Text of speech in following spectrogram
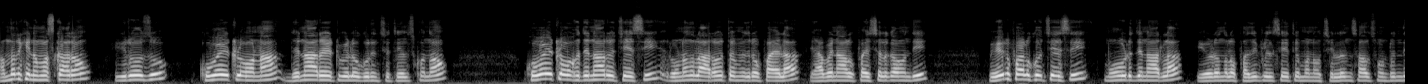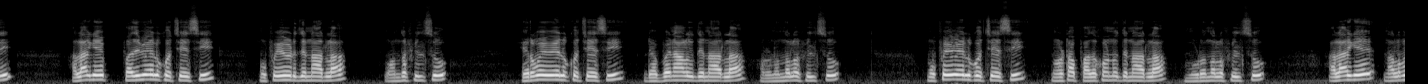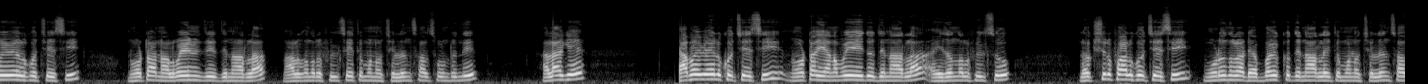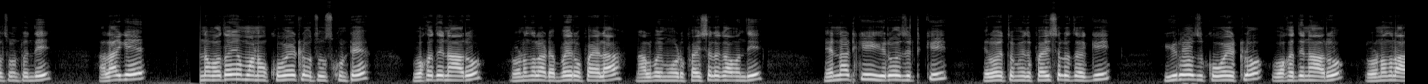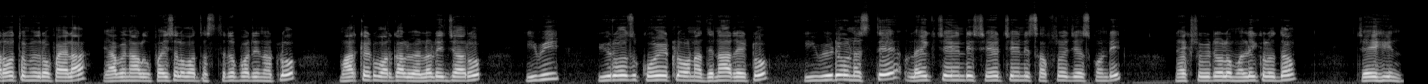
అందరికీ నమస్కారం. ఈరోజు కువైట్లో ఉన్న దినార్ రేట్ విలువ గురించి తెలుసుకుందాం. కువైట్లో ఒక దినార్ వచ్చేసి రెండు వందల అరవై తొమ్మిది రూపాయల యాభై నాలుగు పైసలుగా ఉంది. వెయ్యి రూపాయలకు వచ్చేసి మూడు దినార్ల ఏడు వందల పది పిల్స్ అయితే మనం చెల్లించాల్సి ఉంటుంది. అలాగే పదివేలకు వచ్చేసి ముప్పై ఏడు దినార్ల వంద ఫిల్సు ఇరవై వేలకు వచ్చేసి డెబ్బై నాలుగు దినార్ల రెండు వందల ఫిల్సు ముప్పై వేలకు వచ్చేసి నూట పదకొండు దినార్ల మూడు వందల ఫిల్సు అలాగే నలభై వేలకు వచ్చేసి నూట నలభై ఎనిమిది దినార్ల నాలుగు వందల ఫిల్స్ అయితే మనం చెల్లించాల్సి ఉంటుంది. అలాగే యాభై వేలకు వచ్చేసి నూట ఎనభై ఐదు దినార్ల ఐదు వందల ఫిల్స్ లక్ష రూపాయలకు వచ్చేసి మూడు వందల డెబ్బై ఒక్క దినార్లు అయితే మనం చెల్లించాల్సి ఉంటుంది. అలాగే నిన్న ఉదయం మనం కువైట్లో చూసుకుంటే ఒక దినారు రెండు వందల డెబ్బై రూపాయల నలభై మూడు పైసలుగా ఉంది. నిన్నటికి ఈ రోజుకి ఇరవై తొమ్మిది పైసలు తగ్గి ఈరోజు కువైట్లో ఒక దినారు రెండు వందల అరవై తొమ్మిది రూపాయల యాభై నాలుగు పైసల వద్ద స్థిరపడినట్లు మార్కెట్ వర్గాలు వెల్లడించారు. ఇవి ఈరోజు కోవిట్లో ఉన్న దినార్ రేటు. ఈ వీడియో నచ్చితే లైక్ చేయండి షేర్ చేయండి సబ్స్క్రైబ్ చేసుకోండి. నెక్స్ట్ వీడియోలో మళ్ళీ కలుద్దాం. జై హింద్.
